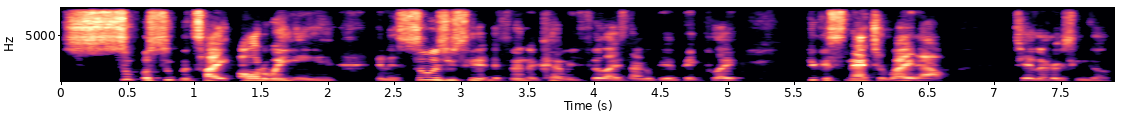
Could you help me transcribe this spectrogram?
super, super tight all the way in. And as soon as you see that defender come, you feel like it's not going to be a big play, you can snatch it right out. Jalen Hurts can go.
